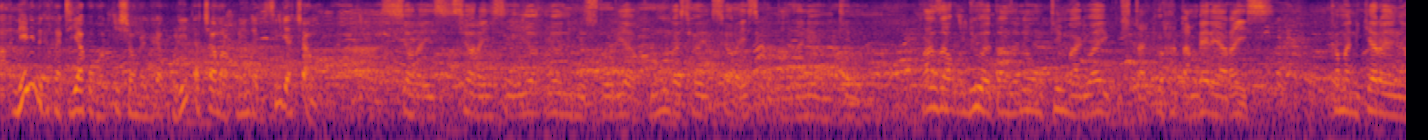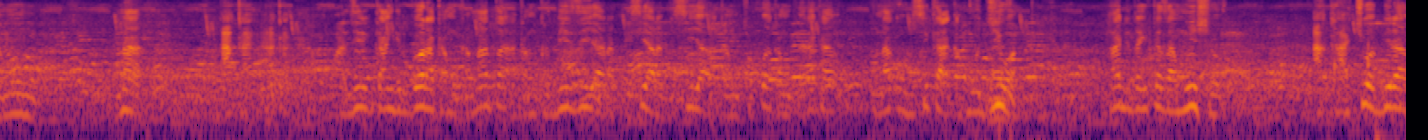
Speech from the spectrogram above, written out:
ah, nini mikakati yako kuhakikisha unaendelea kulinda chama na kulinda misingi ya chama? Sio rahisi, sio rahisi. Hiyo ni historia. Kuunga sio sio rahisi kwa Tanzania Mtima. Kwanza ujue Tanzania Mtima aliwahi kushtakiwa hata mbele ya rais kama ni kero ya Nyamungu, na aka, aka, waziri Kangi rugora akamkamata akamkabidhi RPC, RPC akamchukua akampeleka kunako kunakohusika akahojiwa. Hadi dakika za mwisho akaachiwa bila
